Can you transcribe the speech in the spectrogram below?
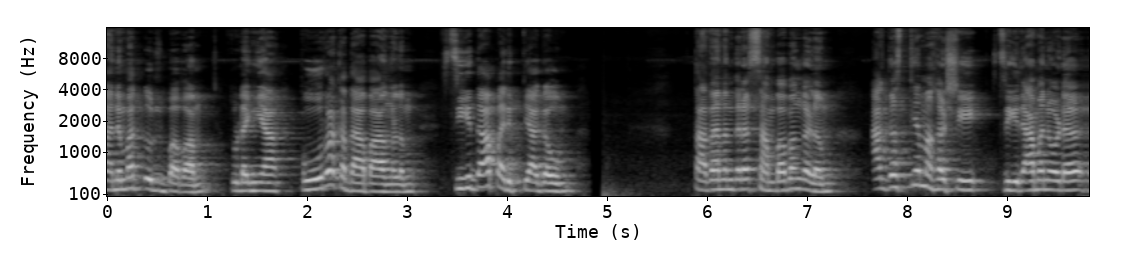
ഹനുമത് ഉത്ഭവം തുടങ്ങിയ പൂർവ കഥാഭാഗങ്ങളും സീതാ പരിത്യാഗവും തദനന്തര സംഭവങ്ങളും അഗസ്ത്യ മഹർഷി ശ്രീരാമനോട്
